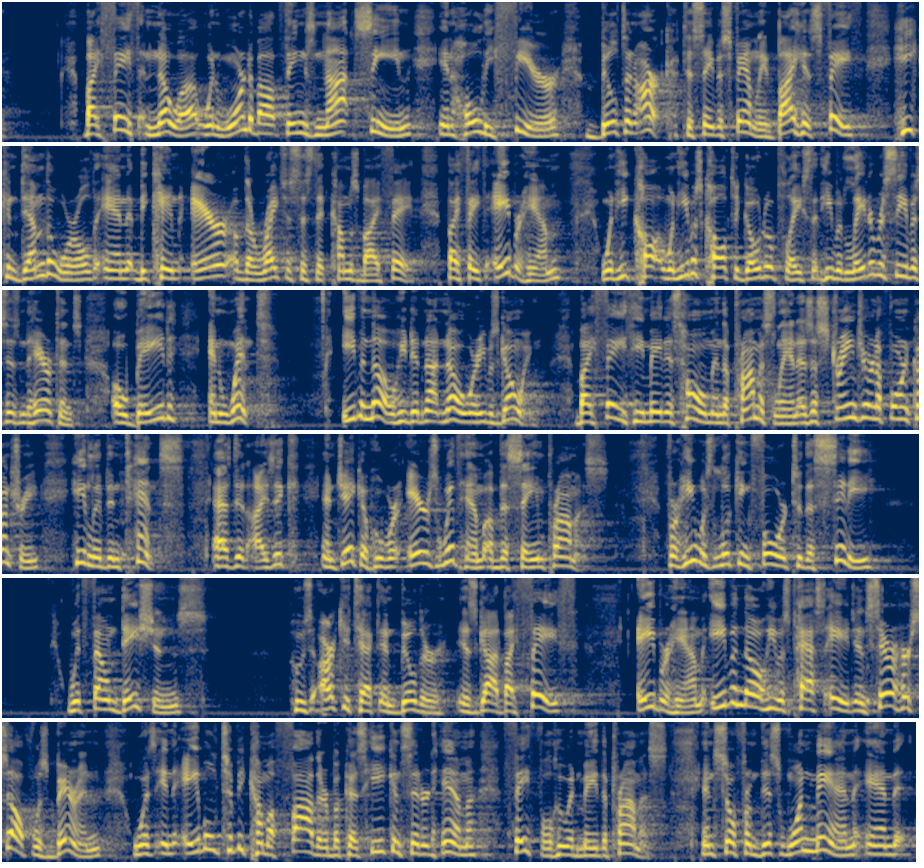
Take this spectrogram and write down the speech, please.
By faith, Noah, when warned about things not seen in holy fear, built an ark to save his family. And by his faith, he condemned the world and became heir of the righteousness that comes by faith. By faith, Abraham, when he, call, when he was called to go to a place that he would later receive as his inheritance, obeyed and went, even though he did not know where he was going. By faith, he made his home in the promised land. As a stranger in a foreign country, he lived in tents as did Isaac and Jacob, who were heirs with him of the same promise. For he was looking forward to the city with foundations, whose architect and builder is God. By faith, Abraham, even though he was past age and Sarah herself was barren, was enabled to become a father because he considered him faithful who had made the promise. And so, from this one man and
